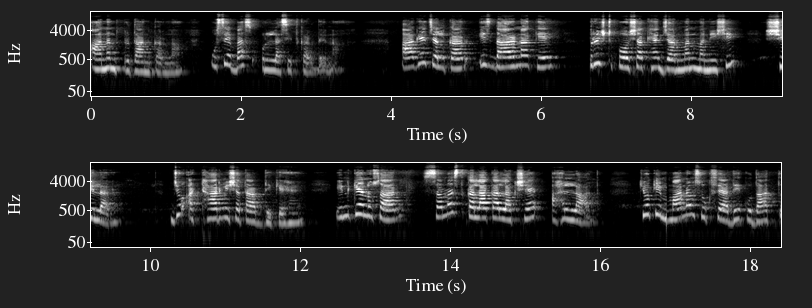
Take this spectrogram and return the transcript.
आनंद प्रदान करना, उसे बस उल्लसित कर देना। आगे चलकर इस धारणा के पृष्ठपोषक हैं जर्मन मनीषी शिलर, जो 18वीं शताब्दी के हैं। इनके अनुसार समस्त कला का लक्ष्य है आह्लाद, क्योंकि मानव सुख से अधिक उदात्त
